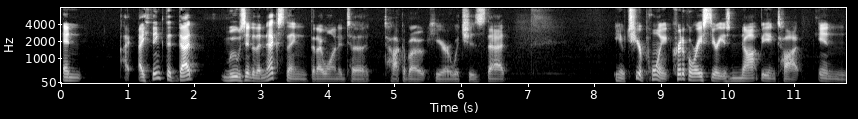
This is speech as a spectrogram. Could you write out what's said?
And I, I think that that moves into the next thing that I wanted to talk about here, which is that, you know, to your point, critical race theory is not being taught in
